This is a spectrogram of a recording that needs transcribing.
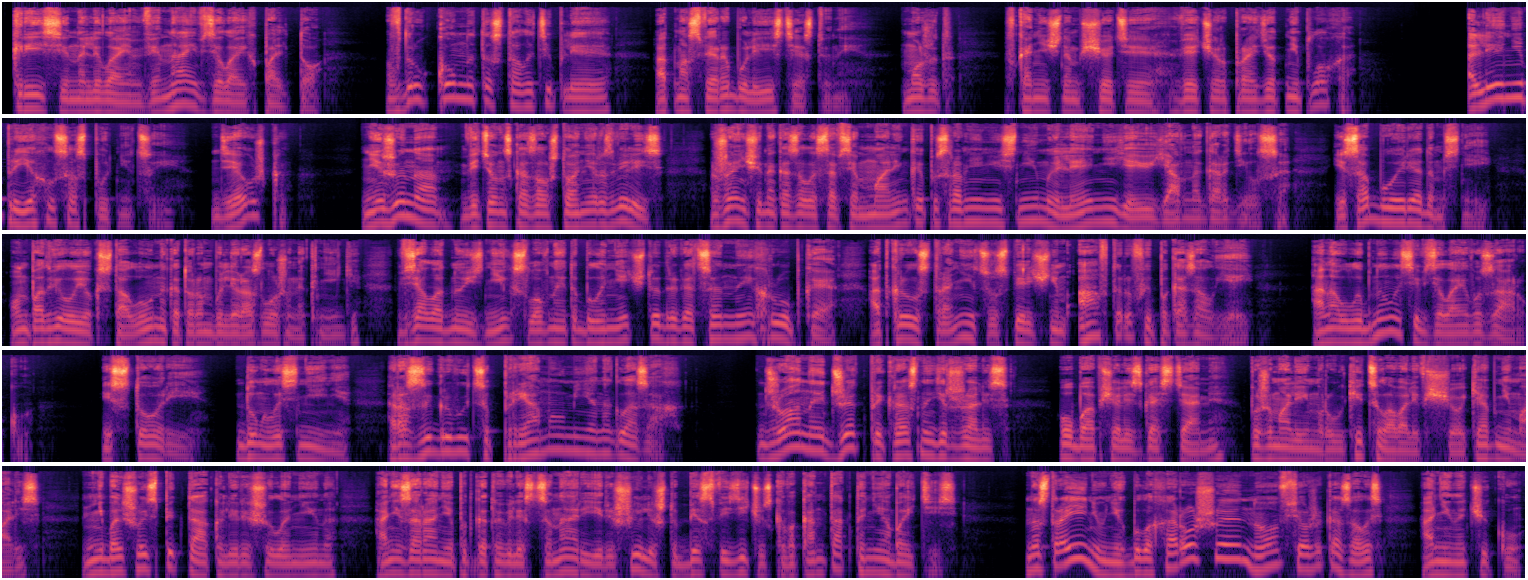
Криси налила им вина и взяла их пальто. Вдруг комната стала теплее, атмосфера более естественной. Может, в конечном счете вечер пройдет неплохо? Лени приехал со спутницей. Девушка? Не жена, ведь он сказал, что они развелись. Женщина казалась совсем маленькой по сравнению с ним, и Ленни ею явно гордился. И собой рядом с ней. Он подвел ее к столу, на котором были разложены книги, взял одну из них, словно это было нечто драгоценное и хрупкое, открыл страницу с перечнем авторов и показал ей. Она улыбнулась и взяла его за руку. «Истории», — думалась Нине, — «разыгрываются прямо у меня на глазах». Джоанна и Джек прекрасно держались. Оба общались с гостями, пожимали им руки, целовали в щеки, обнимались. Небольшой спектакль, решила Нина. Они заранее подготовили сценарий и решили, что без физического контакта не обойтись. Настроение у них было хорошее, но все же казалось, они на чеку.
